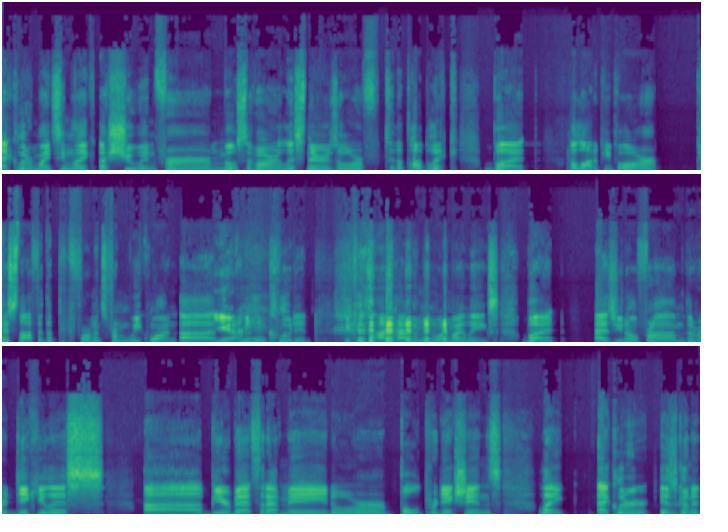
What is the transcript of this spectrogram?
Ekeler might seem like a shoe-in for most of our listeners or to the public, but a lot of people are pissed off at the performance from week one. Uh, Yeah. me included, because I have him in one of my leagues. But as you know from the ridiculous uh, beer bets that I've made or bold predictions, like Ekeler is gonna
